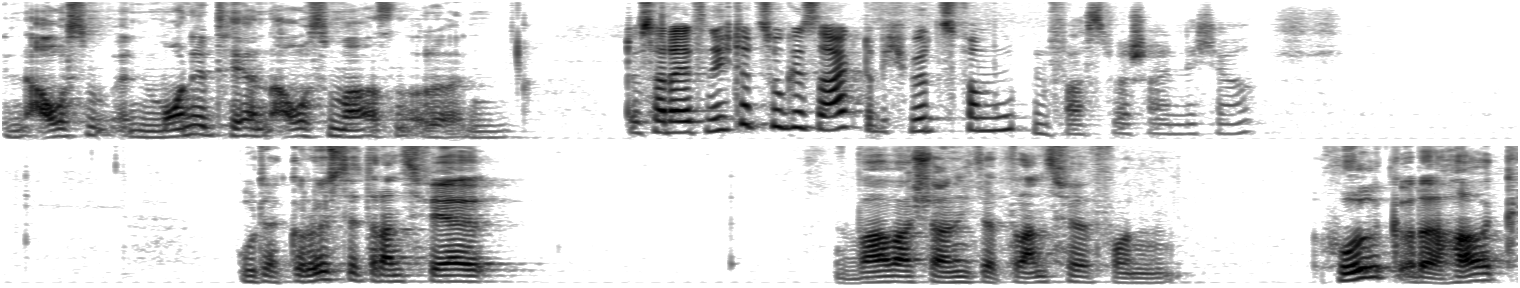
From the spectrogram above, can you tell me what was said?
in, Außen, in monetären Ausmaßen oder in Das hat er jetzt nicht dazu gesagt, aber ich würde es vermuten fast wahrscheinlich, ja. Gut, der größte Transfer war wahrscheinlich der Transfer von Hulk oder Hulk,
